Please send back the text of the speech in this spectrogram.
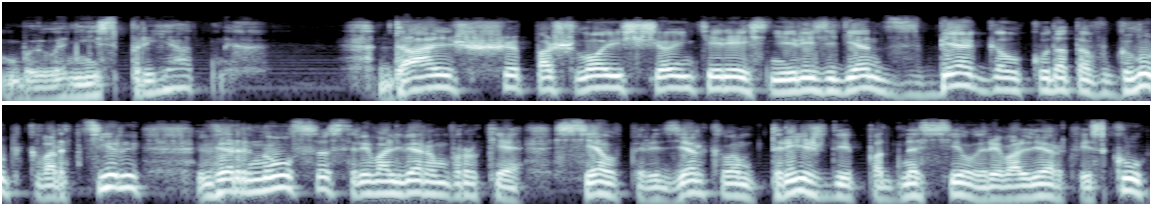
было не из приятных. Дальше пошло еще интереснее. Резидент сбегал куда-то вглубь квартиры, вернулся с револьвером в руке, сел перед зеркалом, трижды подносил револьвер к виску,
